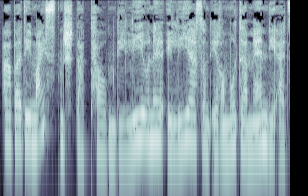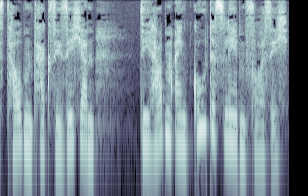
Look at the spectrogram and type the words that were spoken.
Aber die meisten Stadttauben, die Lionel, Elias und ihre Mutter Mandy als Taubentaxi sichern, die haben ein gutes Leben vor sich.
